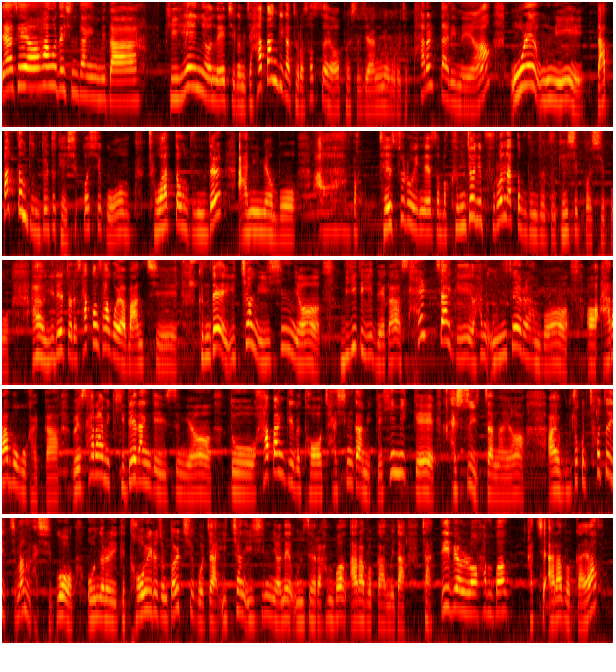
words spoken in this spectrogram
안녕하세요. 항우대 신당입니다. 기해년에 지금 이제 하반기가 들어섰어요. 벌써 이제 양력으로 이제 8월 달이네요. 올해 운이 나빴던 분들도 계실 것이고, 좋았던 분들, 아니면 뭐, 아, 막, 재수로 인해서 막 금전이 불어났던 분들도 계실 것이고, 아, 이래저래 사건, 사고야 많지. 근데 2020년 미리 내가 살짝이 한 운세를 한번 어, 알아보고 갈까. 왜 사람이 기대란 게 있으면 또 하반기를 더 자신감 있게 힘 있게 갈 수 있잖아요. 아, 무조건 처져 있지만 마시고 오늘은 이렇게 더위를 좀 떨치고자 2020년의 운세를 한번 알아볼까 합니다. 자, 띠별로 한번 같이 알아볼까요?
